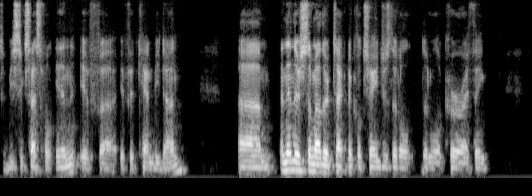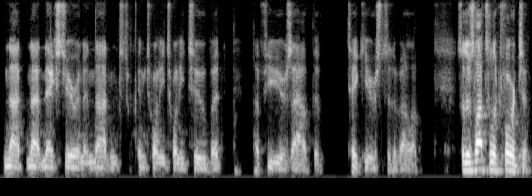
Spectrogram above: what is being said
to be successful in if uh, if it can be done. Um, and then there's some other technical changes that'll that'll occur. I think not not next year and then not in, in 2022, but a few years out that take years to develop. So there's a lot to look forward to.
